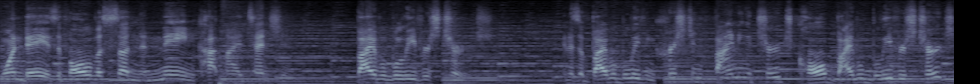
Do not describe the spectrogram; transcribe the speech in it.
One day, as if all of a sudden a name caught my attention Bible Believers Church. And as a Bible believing Christian, finding a church called Bible Believers Church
